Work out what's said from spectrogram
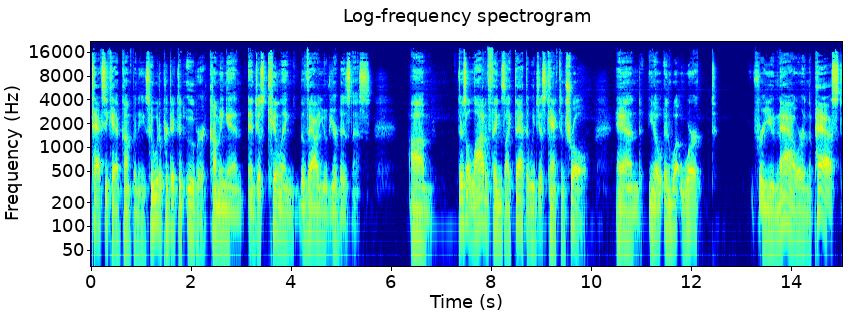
taxi cab companies. Who would have predicted Uber coming in and just killing the value of your business? Um, there's a lot of things like that that we just can't control. And you know and what worked for you now or in the past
